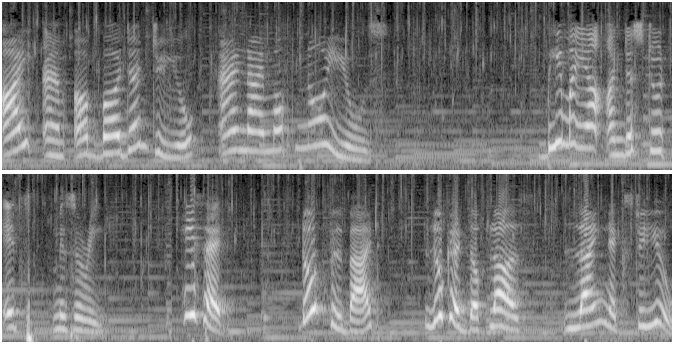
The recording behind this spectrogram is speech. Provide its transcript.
I am a burden to you and I am of no use. Bhimaya understood its misery. He said, Don't feel bad. Look at the flowers lying next to you.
